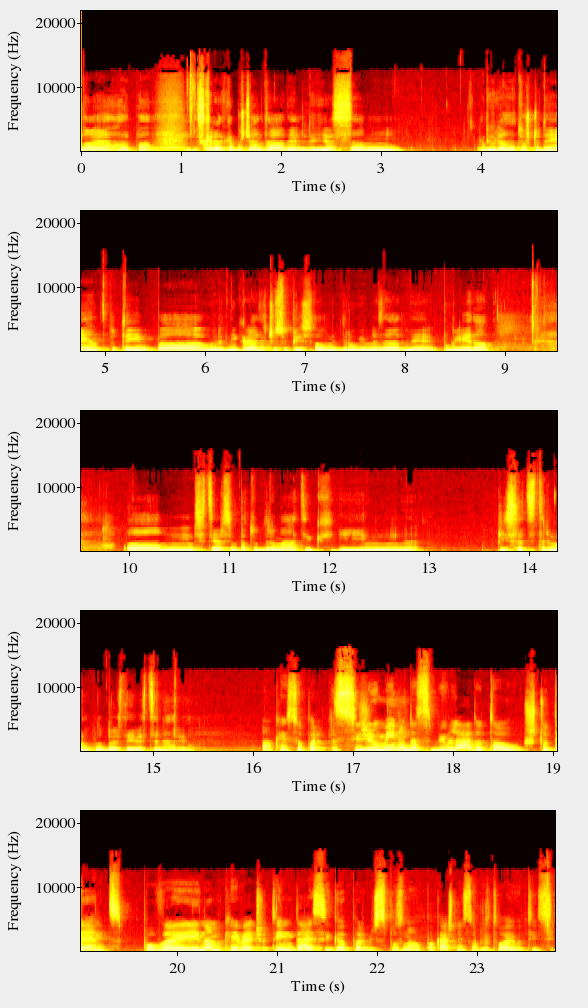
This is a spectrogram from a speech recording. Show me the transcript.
no, ja, Skratka, Boštjan Tadl, jaz sem bil lani študent, potem pa urednik radnih časopisov, med drugim na zadnje pogledo. Um, sicer sem pa tudi dramatik in pisati trenutno brez tega scenarija. Ok, super. Si že omenil, da si bil Ladotov študent. Povej nam kaj več o tem, kdaj si ga prvič spoznal, pa kakšni so bili tvoji vtisi.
